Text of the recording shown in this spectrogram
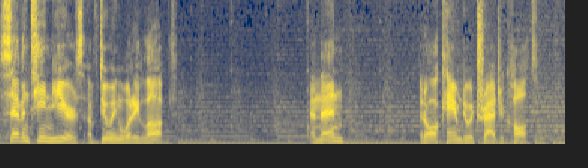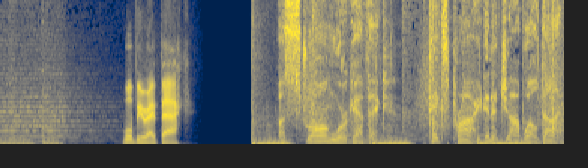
17 years of doing what he loved. And then it all came to a tragic halt. We'll be right back. A strong work ethic takes pride in a job well done.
